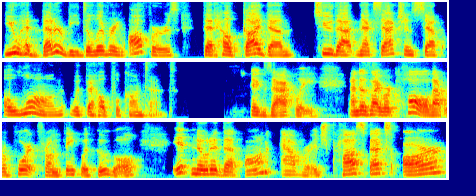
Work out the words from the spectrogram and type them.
you had better be delivering offers that help guide them to that next action step along with the helpful content. Exactly. And as I recall, that report from Think with Google, it noted that on average, prospects are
